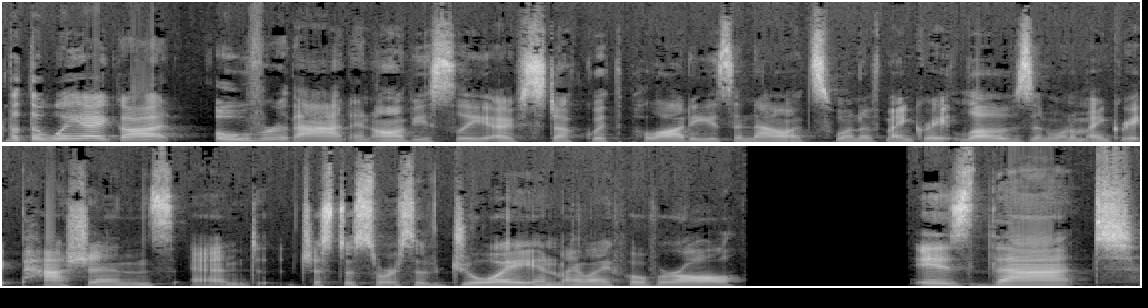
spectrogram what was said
But the way I got over that, and obviously I've stuck with Pilates, and now it's one of my great loves and one of my great passions, and just a source of joy in my life overall, is that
